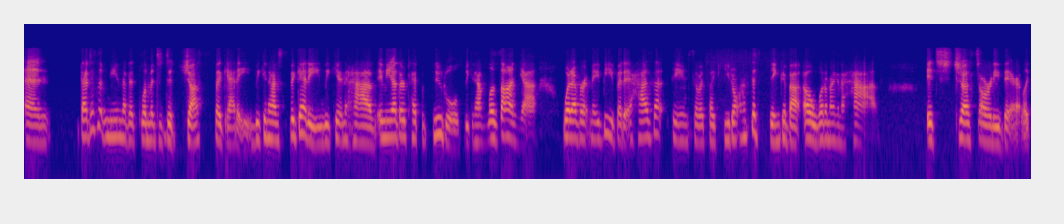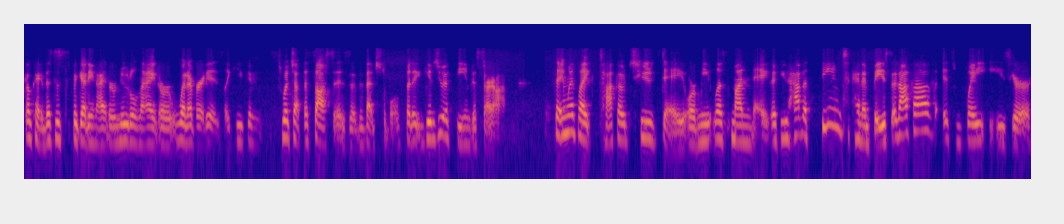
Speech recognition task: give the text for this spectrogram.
And that doesn't mean that it's limited to just spaghetti. We can have spaghetti, we can have any other type of noodles, we can have lasagna, whatever it may be, but it has that theme. So it's like you don't have to think about, oh, what am I going to have? It's just already there. Like, okay, this is spaghetti night or noodle night or whatever it is. Like you can switch up the sauces or the vegetables, but it gives you a theme to start off. Same with like Taco Tuesday or Meatless Monday. If you have a theme to kind of base it off of, it's way easier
